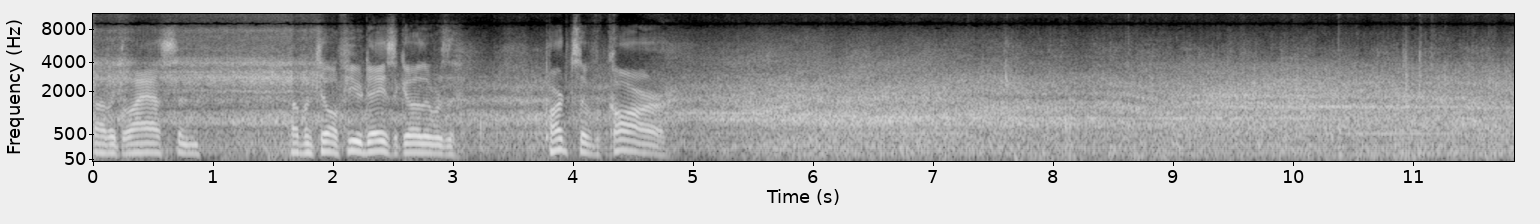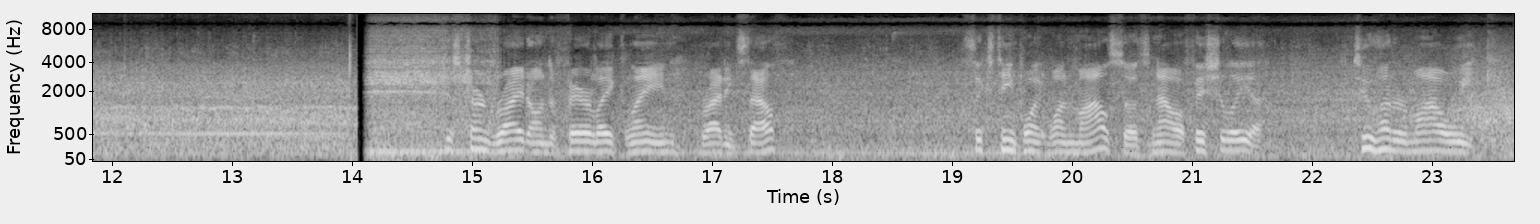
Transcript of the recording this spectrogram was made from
by the glass and up until a few days ago there was parts of a car. Just turned right onto Fair Lake Lane riding south. 16.1 miles so it's now officially a 200 mile week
